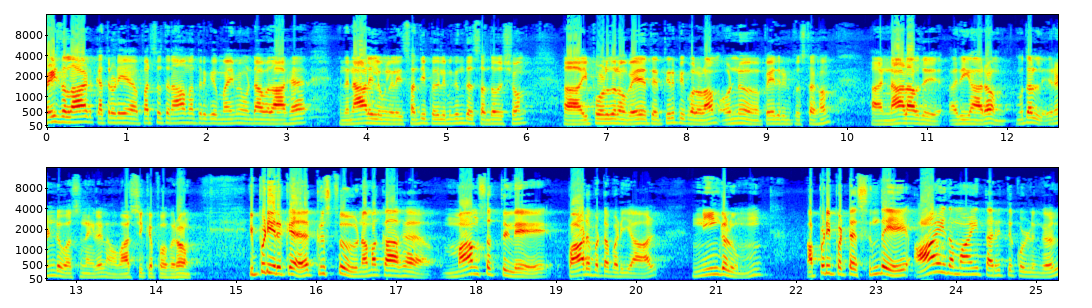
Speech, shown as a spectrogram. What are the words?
பிரைஸ் லார்ட் கத்தருடைய பரிசுத்த நாமத்திற்கு மகிமை உண்டாவதாக. இந்த நாளில் உங்களை சந்திப்பதில் மிகுந்த சந்தோஷம். இப்பொழுது நம்ம வேதத்தை திருப்பிக் கொள்ளலாம். ஒன்று பேதரின் புஸ்தகம் நாலாவது அதிகாரம் முதல் இரண்டு வசனங்களை நாம் வாசிக்க போகிறோம். இப்படி இருக்க கிறிஸ்து நமக்காக மாம்சத்திலே பாடுபட்டபடியால் நீங்களும் அப்படிப்பட்ட சிந்தையை ஆயுதமாய் தரித்துக் கொள்ளுங்கள்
